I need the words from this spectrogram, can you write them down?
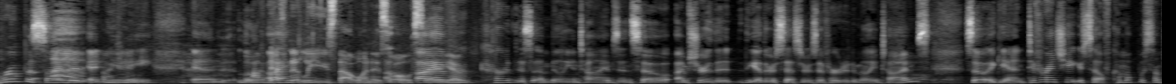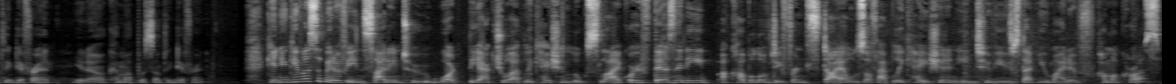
group assignment at okay. uni. And look, I've definitely I, used that one as well. So, I have yeah. heard this a million times, and so I'm sure that the other assessors have heard it a million times. So again, differentiate yourself. Come up with something different. You know, come up with something different. Can you give us a bit of insight into what the actual application looks like, or if there's any a couple of different styles of application and interviews that you might have come across?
